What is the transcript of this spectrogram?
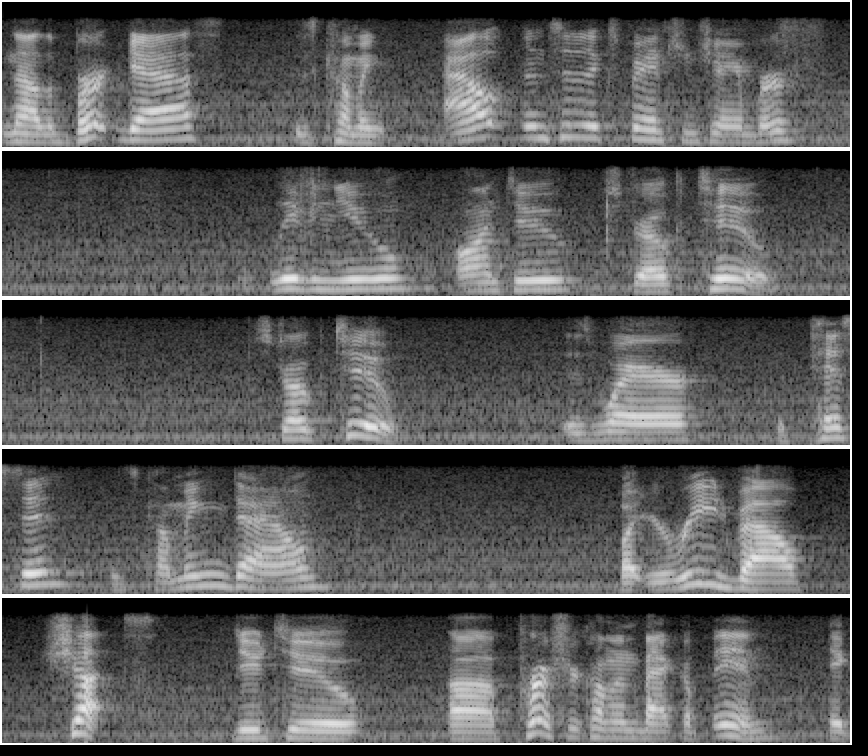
now the burnt gas is coming out into the expansion chamber, leaving you onto stroke 2. Stroke 2 is where the piston is coming down but your reed valve shuts due to uh, pressure coming back up in. It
